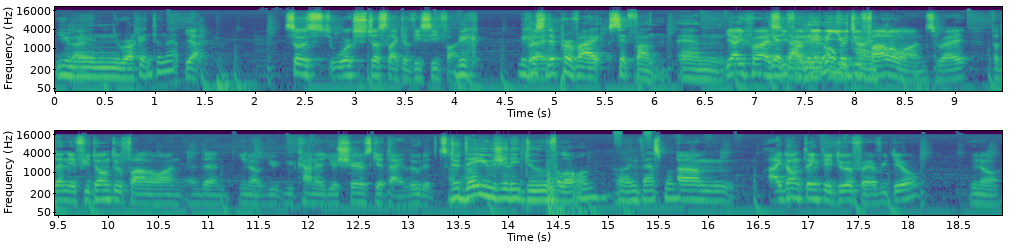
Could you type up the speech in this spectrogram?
You Right. mean Rocket Internet? Yeah. So it works just like a VC fund. Bec- because Right. they provide seed fund and yeah, you provide seed fund. Maybe you do time. follow-ons, right? But then if you don't do follow-on, and then you know you, you kind of your shares get diluted. Do they usually do follow-on uh, investment? Um, I don't think they do it for every deal. You know,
